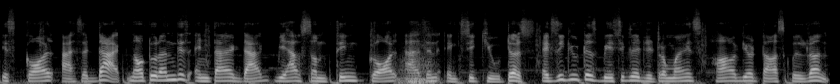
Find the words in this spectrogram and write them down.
is called as a DAG. Now to run this entire DAG, we have something called as an executors. Executors basically determines how your task will run.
